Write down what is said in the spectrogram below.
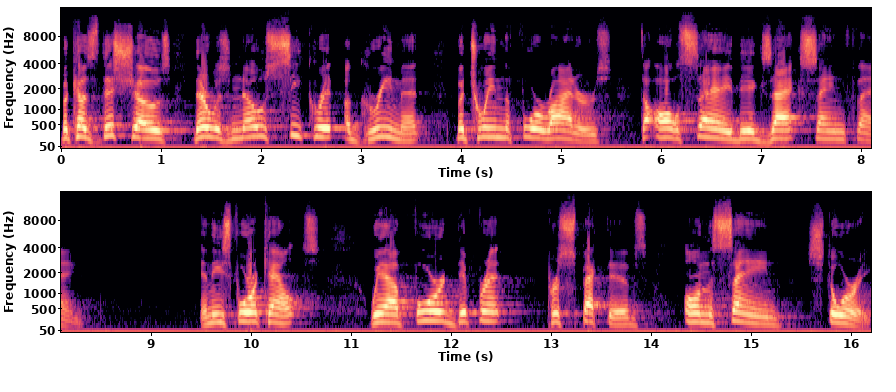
because this shows there was no secret agreement between the four writers to all say the exact same thing. In these four accounts, we have four different perspectives on the same story.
